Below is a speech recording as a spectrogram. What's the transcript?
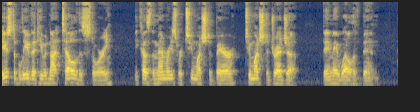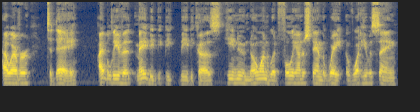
used to believe that he would not tell this story because the memories were too much to bear, too much to dredge up. They may well have been. However, today, I believe it may be, be, be because he knew no one would fully understand the weight of what he was saying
